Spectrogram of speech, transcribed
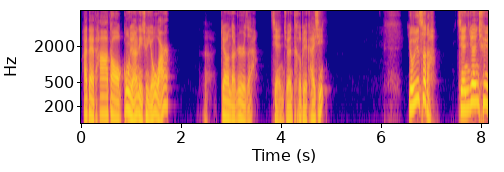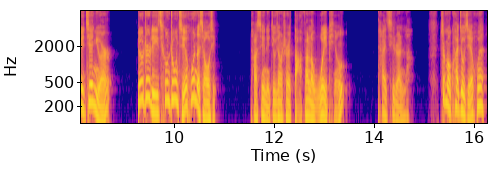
还带他到公园里去游玩这样的日子呀，简娟特别开心。有一次呢，简娟去接女儿，得知李清忠结婚的消息，她心里就像是打翻了五味瓶，太气人了！这么快就结婚，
